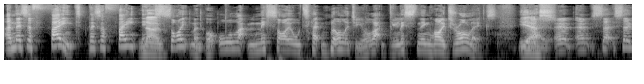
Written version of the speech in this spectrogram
and there's a faint, there's a faint No. excitement or all that missile technology, all that glistening hydraulics. Yes. um, um, so so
